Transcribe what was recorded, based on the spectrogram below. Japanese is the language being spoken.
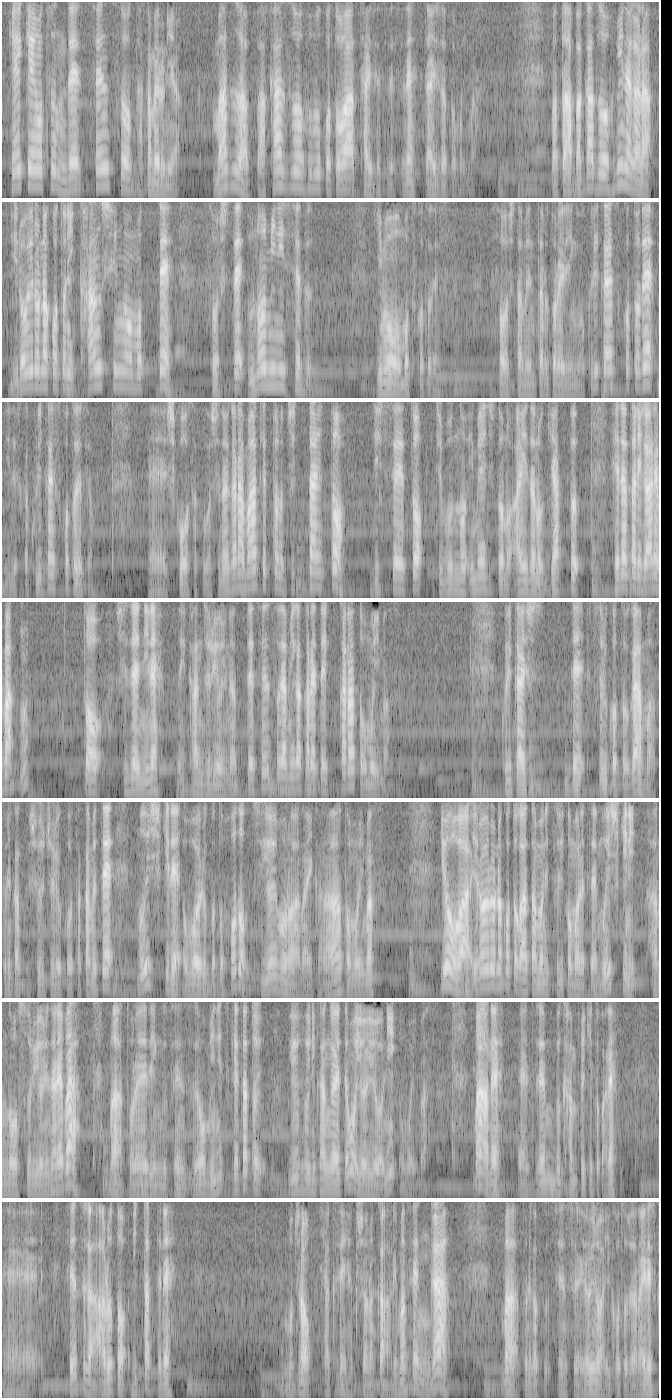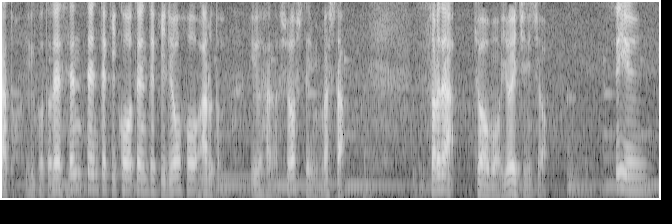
経験を積んでセンスを高めるにはまずは場数を踏むことは大切ですね。大事だと思います。また場数を踏みながらいろいろなことに関心を持ってそして鵜呑みにせず疑問を持つことです。そうしたメンタルトレーニングを繰り返すことでいいですか繰り返すことですよ、えー、試行錯誤しながらマーケットの実態と実勢と自分のイメージとの間のギャップ隔たりがあればん？と自然にね感じるようになってセンスが磨かれていくかなと思います。繰り返してすることが、まあ、とにかく集中力を高めて無意識で覚えることほど強いものはないかなと思います。要はいろいろなことが頭にすり込まれて無意識に反応するようになれば、まあ、トレーディングセンスを身につけたというふうに考えても良いように思います。まあね、えー、全部完璧とかね、えー、センスがあると言ったってねもちろん百戦百勝なんかありませんがまあとにかくセンスが良いのはいいことじゃないですかということで先天的後天的両方あるという話をしてみました。それでは今日も良い一日を See you!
